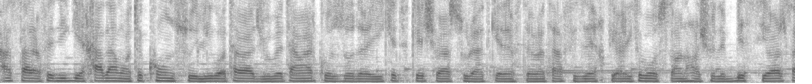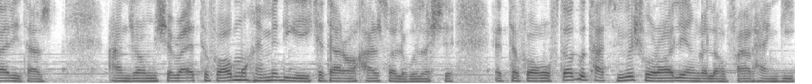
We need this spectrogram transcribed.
از طرف دیگه خدمات کنسولی با توجه به تمرکز زدایی که تو کشور صورت گرفته و تفیز اختیاری که بستان ها شده بسیار سریعتر انجام میشه و اتفاق مهم دیگه ای که در آخر سال گذشته اتفاق افتاد با تصویب شورای انقلاب فرهنگی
